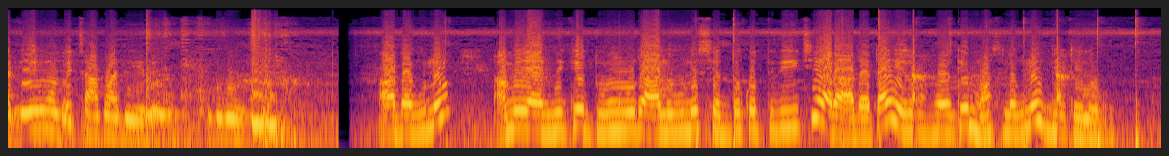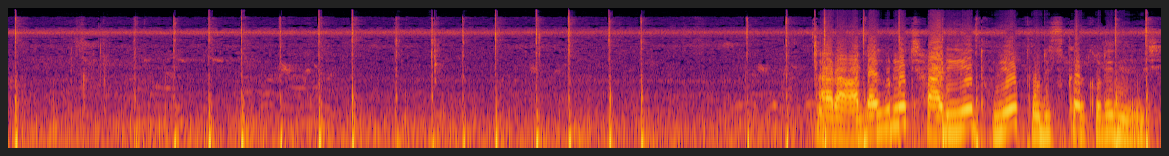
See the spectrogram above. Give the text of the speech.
আর এইভাবে চাপা দিয়ে দেবো আদাগুলো আমি একদিকে ডুমুর আলুগুলো সেদ্ধ করতে দিয়েছি আর আদাটা এরভাবে মশলাগুলো বেটে নেব। আর আদাগুলো ছাড়িয়ে ধুয়ে পরিষ্কার করে নিয়েছি।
